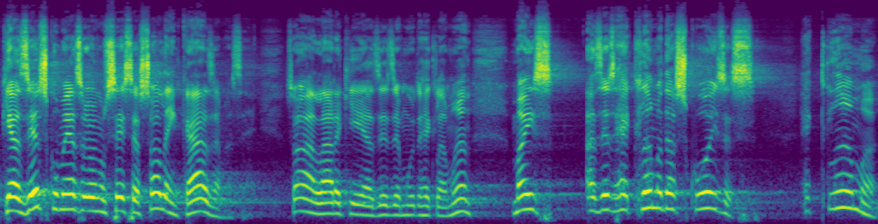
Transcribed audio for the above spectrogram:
que às vezes começa, eu não sei se é só lá em casa, mas é só a Lara que às vezes é muito reclamando, mas às vezes reclama das coisas, reclama,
